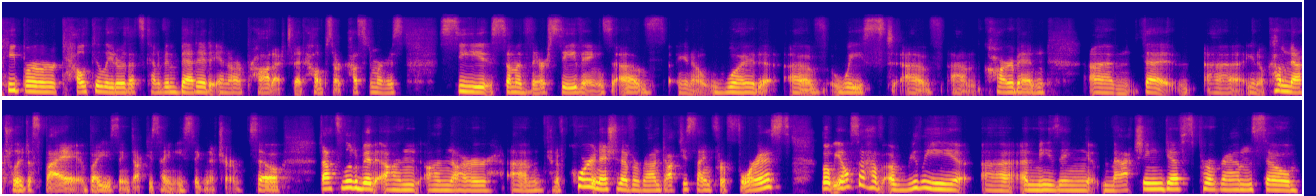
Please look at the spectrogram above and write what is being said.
paper calculator that's kind of embedded in our product that helps our customers see some of their savings of you know wood of waste of um, carbon um, that uh, you know come naturally just by by using DocuSign e-signature. So that's a little bit on on our um, kind of core initiative around DocuSign for forests. But we also have a really uh, amazing matching gifts program. So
